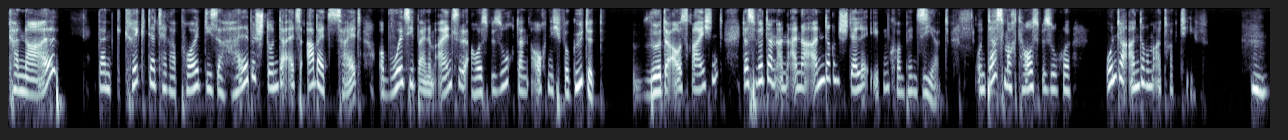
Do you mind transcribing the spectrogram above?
Kanal, dann kriegt der Therapeut diese halbe Stunde als Arbeitszeit, obwohl sie bei einem Einzelhausbesuch dann auch nicht vergütet würde ausreichend. Das wird dann an einer anderen Stelle eben kompensiert. Und das macht Hausbesuche unter anderem attraktiv. Hm.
